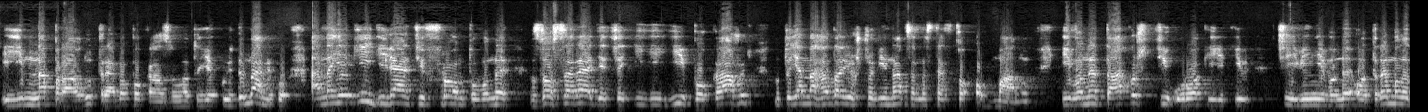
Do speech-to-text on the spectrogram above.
і їм направду треба показувати якусь динаміку. А на якій ділянці фронту вони зосередяться і її покажуть, ну то я нагадаю, що війна це мистецтво обману, і вони також ці уроки, які цій війні вони отримали,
